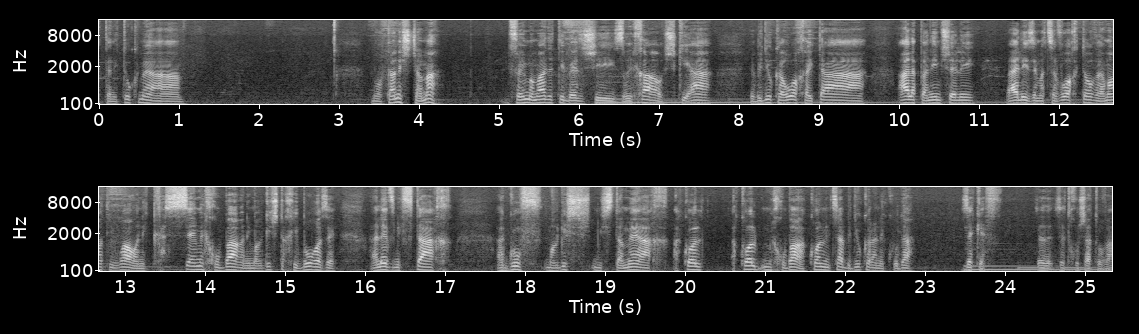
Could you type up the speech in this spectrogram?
את הניתוק מה... מאותה נשמה. לפעמים עמדתי באיזושהי זריחה או שקיעה, ובדיוק הרוח הייתה על הפנים שלי, והיה לי איזה מצב רוח טוב, ואמרתי, וואו, אני כזה מחובר, אני מרגיש את החיבור הזה, הלב נפתח, הגוף מרגיש משתמח, הכל, הכל מחובר, הכל נמצא בדיוק על הנקודה. זה כיף, זו תחושה טובה.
